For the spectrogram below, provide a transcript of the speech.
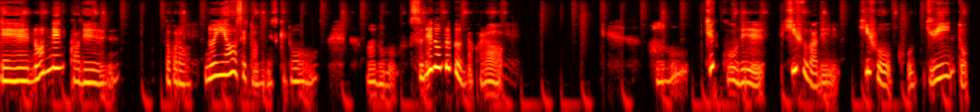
で、何年かね、だから、縫い合わせたんですけど、あの、すねの部分だから、あの、結構ね、皮膚がね、皮膚をこうギュイーンと、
